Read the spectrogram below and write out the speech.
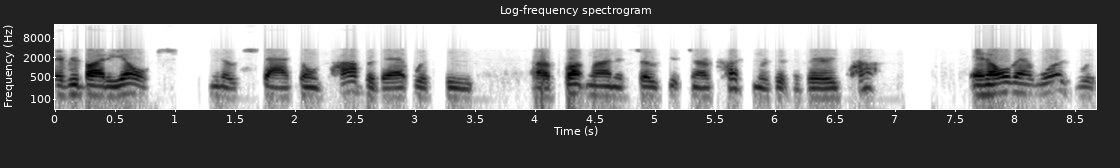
everybody else, you know, stacked on top of that with the uh, frontline associates and our customers at the very top. And all that was was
